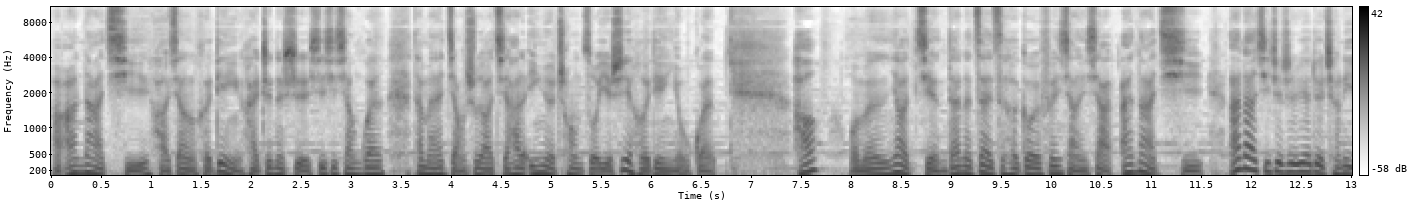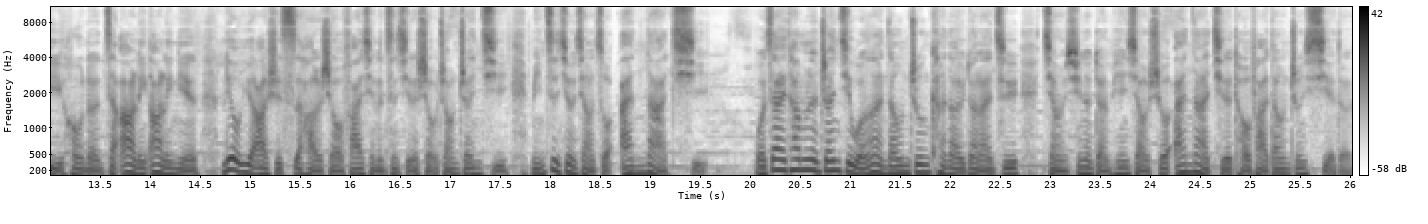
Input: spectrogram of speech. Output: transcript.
而阿纳奇好像和电影还真的是息息相关。他们还讲述到其他的音乐创作也是和电影有关。好，我们要简单的再次和各位分享一下安纳奇。安纳奇这支乐队成立以后呢，在二零二零年六月二十四号的时候发行了自己的首张专辑，名字就叫做安纳奇。我在他们的专辑文案当中看到一段来自于蒋勋的短篇小说《安娜奇的头发》当中写的：“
